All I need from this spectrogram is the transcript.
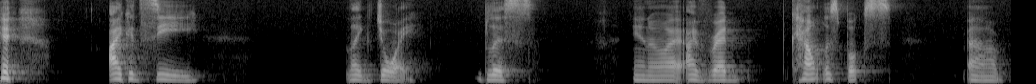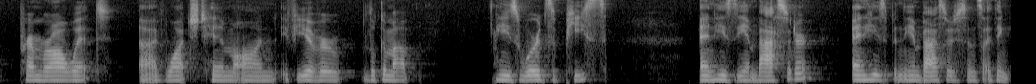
I could see like joy, bliss. You know, I, I've read countless books. Uh, Prem Rawat, I've watched him on, if you ever look him up, he's Words of Peace, and he's the ambassador. And he's been the ambassador since I think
